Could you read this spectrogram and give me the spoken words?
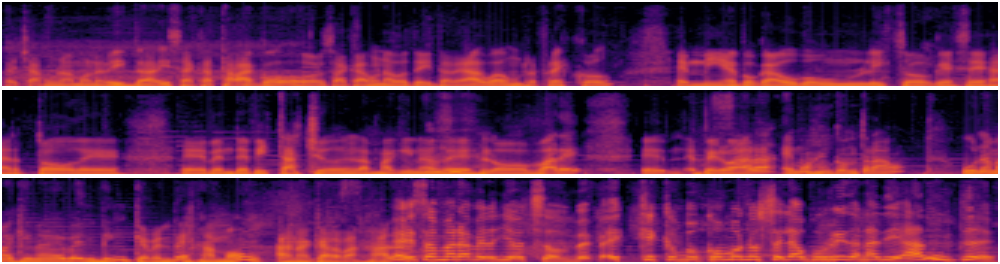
Te echas una monedita y sacas tabaco o sacas una botellita de agua, un refresco. En mi época hubo un listo que se hartó de eh, vender pistacho en las máquinas de los bares. Eh, pero ahora hemos encontrado una máquina de vending que vende jamón, Ana Carvajal. Eso es maravilloso. Es que como, como no se le ha ocurrido a nadie antes.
